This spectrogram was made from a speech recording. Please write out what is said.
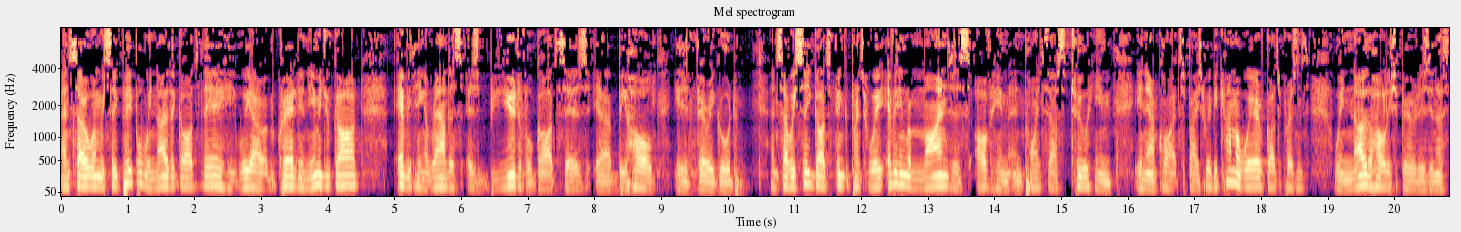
And so when we see people, we know that God's there. He, we are created in the image of God. Everything around us is beautiful. God says, uh, behold, it is very good. And so we see God's fingerprints where everything reminds us of Him and points us to Him in our quiet space. We become aware of God's presence. We know the Holy Spirit is in us.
